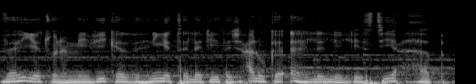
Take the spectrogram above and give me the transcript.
فهي تنمي فيك الذهنية التي تجعلك أهلا للاستيعاب.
